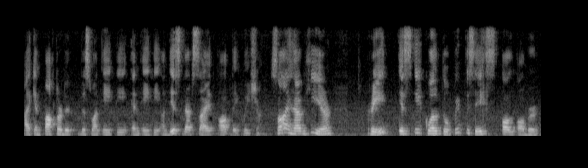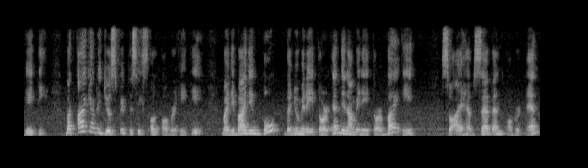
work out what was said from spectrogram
I can factor the, this one 80 and 80 on this left side of the equation so I have here rate is equal to 56 all over 80 but I can reduce 56 all over 80 by dividing both the numerator and denominator by 8 so I have 7 over 10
